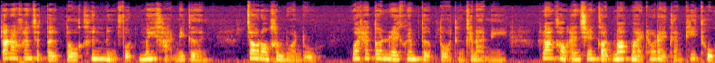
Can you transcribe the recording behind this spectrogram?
ต้นเรควียมจะเติบโตขึ้นหนึ่งฟุตไม่ขาดไม่เกิน เจ้าลองคำนวณดู ว่าถ้าต้นเรควียมเติบโตถึงขนาดนี้ร่างของแอนเชียนก็อดมากมายเท่าไหร่กันที่ถูก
